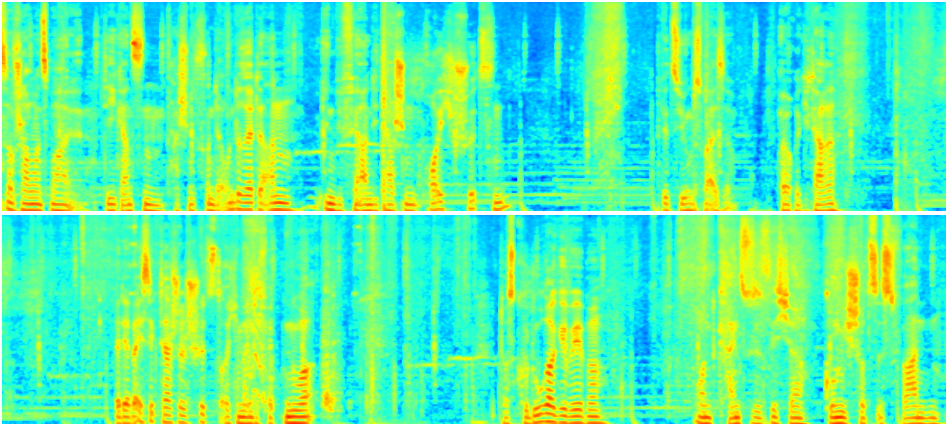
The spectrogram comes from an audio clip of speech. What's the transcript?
So, schauen wir uns mal die ganzen Taschen von der Unterseite an, inwiefern die Taschen euch schützen, beziehungsweise eure Gitarre. Bei der Basic-Tasche schützt euch im Endeffekt nur das Cordura-Gewebe und kein zusätzlicher Gummischutz ist vorhanden.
